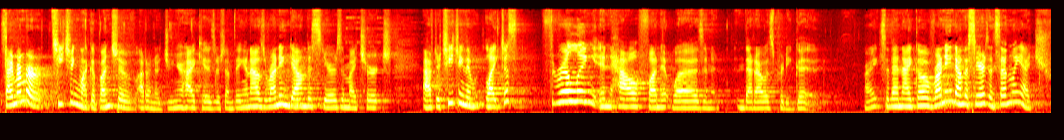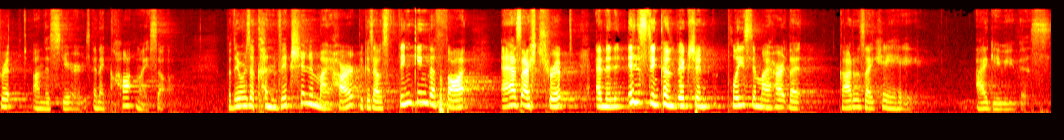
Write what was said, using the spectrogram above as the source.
So I remember teaching like a bunch of, I don't know, junior high kids or something, and I was running down the stairs in my church after teaching them, like just thrilling in how fun it was and, and that I was pretty good, right? So then I go running down the stairs, and suddenly I tripped on the stairs and I caught myself. But there was a conviction in my heart because I was thinking the thought as I tripped, and then an instant conviction placed in my heart that God was like, hey, hey, I gave you this,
